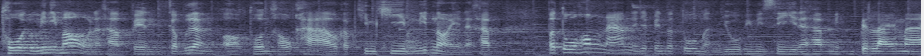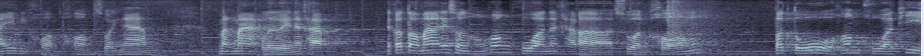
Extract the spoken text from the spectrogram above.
โทนมินิมอลนะครับเป็นกระเบื้องออกโทนขาวๆกับครีมครีมๆนิดหน่อยนะครับประตูห้องน้ำเนี่ยจะเป็นประตูเหมือน UPVC นะครับมีเป็นลายไม้มีขอบทองสวยงาม มาก ๆ เลยนะครับ แล้วก็ต่อมาในส่วนของห้องครัวนะครับส่วนของประตูห้องครัวที่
